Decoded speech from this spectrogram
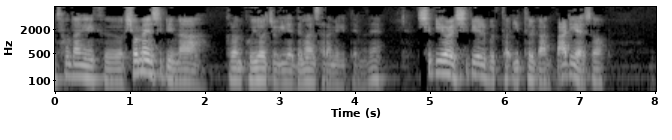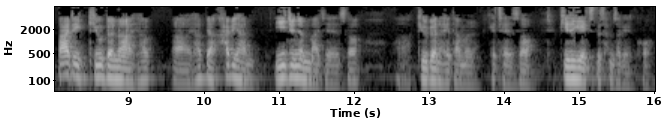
상당히 그 쇼맨십이나 그런 보여주기에 능한 사람이기 때문에 12월 12일부터 이틀간 파리에서 파리 기후변화 협, 아, 협약 합의한 2주년 맞이해서 아, 기후변화 회담을 개최해서 빌 게이츠도 참석했고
